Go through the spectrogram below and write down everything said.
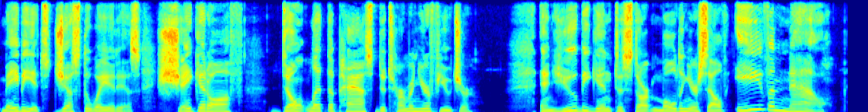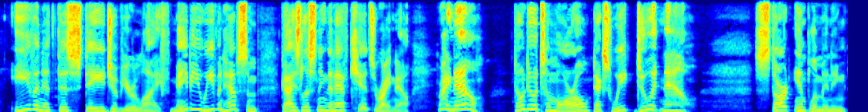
Maybe it's just the way it is. Shake it off. Don't let the past determine your future. And you begin to start molding yourself even now, even at this stage of your life. Maybe you even have some guys listening that have kids right now. Right now. Don't do it tomorrow, next week. Do it now. Start implementing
